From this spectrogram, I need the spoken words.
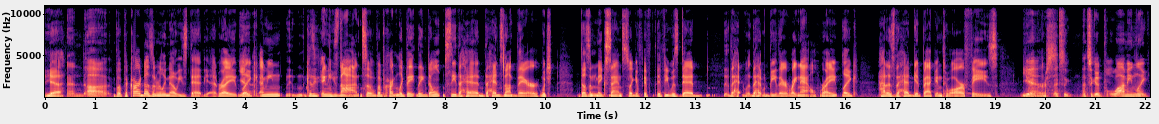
yeah. And uh But Picard doesn't really know he's dead yet, right? Yeah. Like, I mean, because I mean he's not. So, but Picard, like, they they don't see the head. The head's not there, which doesn't make sense. Like, if if if he was dead, the head the head would be there right now, right? Like, how does the head get back into our phase yeah, universe? that's a that's a good point. Well, I mean like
